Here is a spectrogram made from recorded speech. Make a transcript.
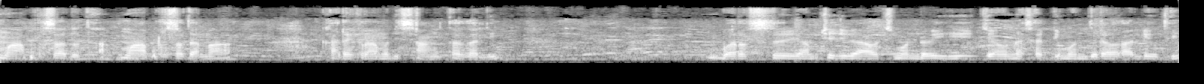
महाप्रसाद होता. महाप्रसादांना कार्यक्रमाची सांगता झाली. बरंच आमची जी गावची मंडळी ही जेवण्यासाठी मंदिरावर आली होती.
